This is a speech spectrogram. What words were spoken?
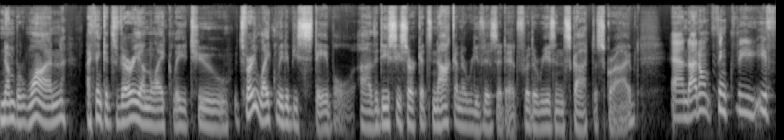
number one I think it's very unlikely to, it's very likely to be stable. Uh, the DC Circuit's not going to revisit it for the reason Scott described. And I don't think the, if,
